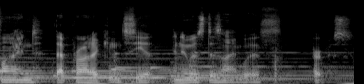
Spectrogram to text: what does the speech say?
find that product and see it. And it was designed with purpose.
